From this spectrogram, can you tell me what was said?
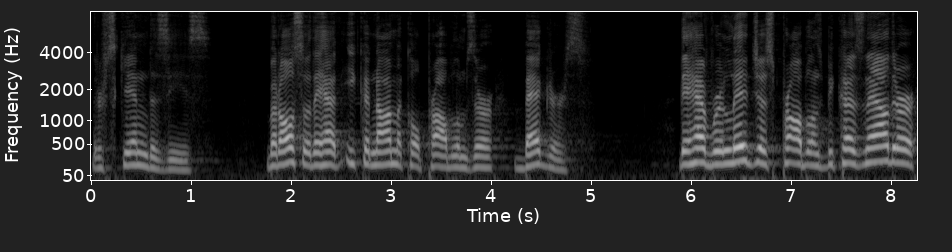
their skin disease. But also, they have economical problems. They're beggars. They have religious problems because now they're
